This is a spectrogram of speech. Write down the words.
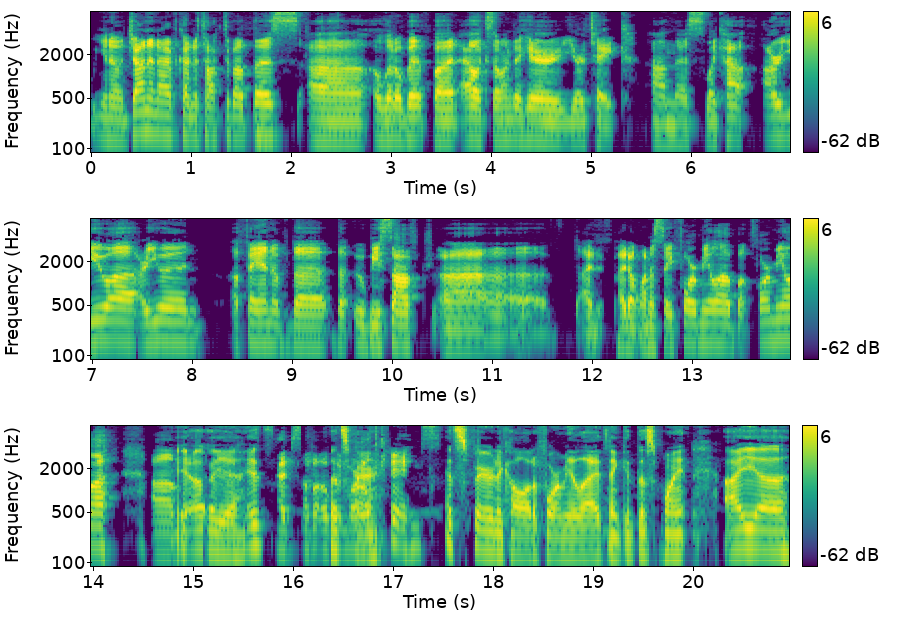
you know, John and I have kind of talked about this uh, a little bit, but Alex, I wanted to hear your take on this. Like, how are you? Uh, are you an, a fan of the the Ubisoft? Uh, I, I don't want to say formula, but formula. Um, yeah, oh, yeah, it's types of open world fair. games. It's fair to call it a formula. I think at this point, I uh,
